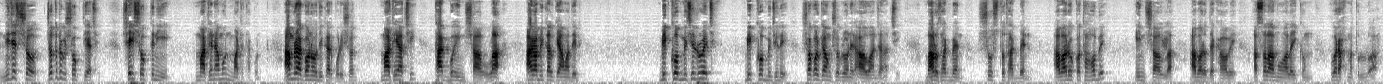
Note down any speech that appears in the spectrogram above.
নিজস্ব যতটুকু শক্তি আছে, সেই শক্তি নিয়ে মাঠে নামুন, মাঠে থাকুন। আমরা গণ অধিকার পরিষদ মাঠে আছি, থাকব ইনশাআল্লাহ। আগামীকালকে আমাদের বিক্ষোভ মিছিল রয়েছে। বিক্ষোভ মিছিলে সকলকে অংশগ্রহণের আহ্বান জানাচ্ছি। ভালো থাকবেন, সুস্থ থাকবেন। আবারও কথা হবে, ইনশাআল্লাহ আবারও দেখা হবে। আসসালামু আলাইকুম ওরহমতুল্লাহ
